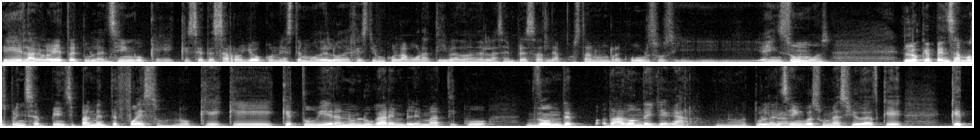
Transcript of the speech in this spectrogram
eh, la glorieta de Tulancingo que, se desarrolló con este modelo de gestión colaborativa donde las empresas le apostaron recursos y, e insumos, lo que pensamos principalmente fue eso, ¿no? que, que, tuvieran un lugar emblemático donde, a donde llegar. ¿no? Tulancingo es una ciudad que, que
